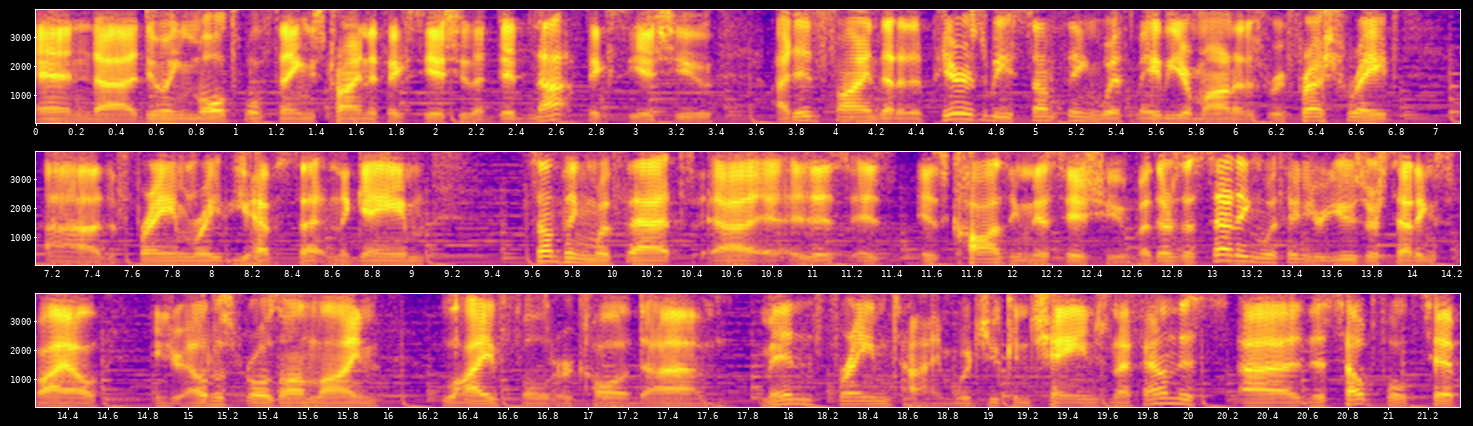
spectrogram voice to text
and uh, doing multiple things trying to fix the issue that did not fix the issue, I did find that it appears to be something with maybe your monitor's refresh rate, uh, the frame rate you have set in the game. Something with that uh, is is, is causing this issue. But there's a setting within your user settings file in your Elder Scrolls Online live folder called um, min frame time, which you can change. And I found this uh, this helpful tip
